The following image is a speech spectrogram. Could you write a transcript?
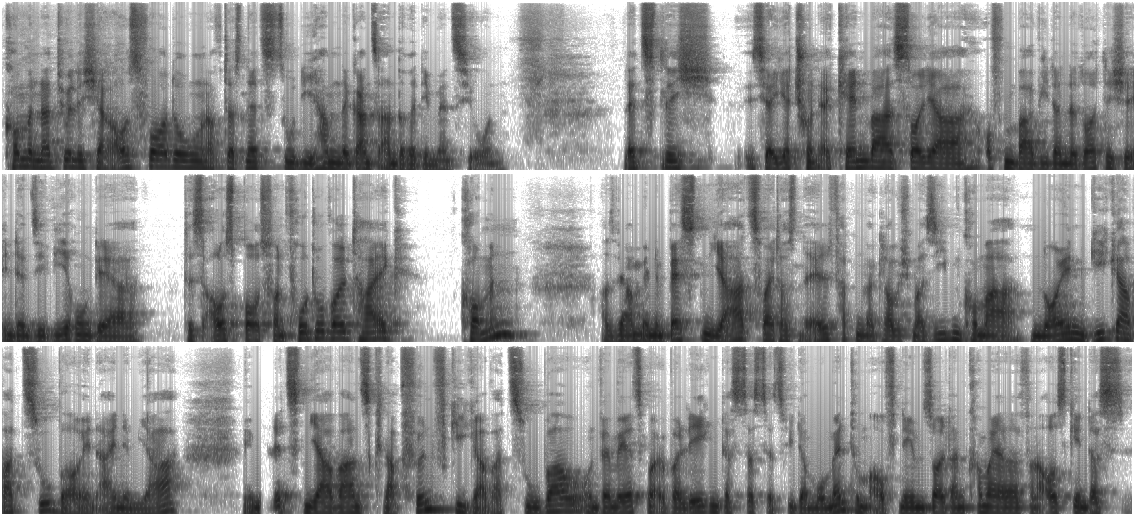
kommen natürlich Herausforderungen auf das Netz zu, die haben eine ganz andere Dimension. Letztlich ist ja jetzt schon erkennbar, es soll ja offenbar wieder eine deutliche Intensivierung der, des Ausbaus von Photovoltaik kommen. Also wir haben in dem besten Jahr 2011 hatten wir, glaube ich, mal 7,9 Gigawatt Zubau in einem Jahr. Im letzten Jahr waren es knapp 5 Gigawatt Zubau. Und wenn wir jetzt mal überlegen, dass das jetzt wieder Momentum aufnehmen soll, dann kann man ja davon ausgehen, dass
